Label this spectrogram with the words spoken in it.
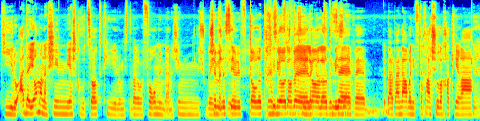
כאילו, עד היום אנשים, יש קבוצות, כאילו, מסתבר בפורומים, ואנשים משוגעים שמנסים שכאילו- לפתור את החידות ולגלות מי זה. וב-2004 נפתחה שוב החקירה, כן.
